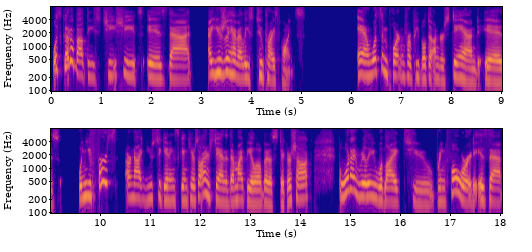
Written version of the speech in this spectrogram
What's good about these cheat sheets is that I usually have at least two price points. And what's important for people to understand is when you first are not used to getting skincare, so I understand that there might be a little bit of sticker shock. But what I really would like to bring forward is that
